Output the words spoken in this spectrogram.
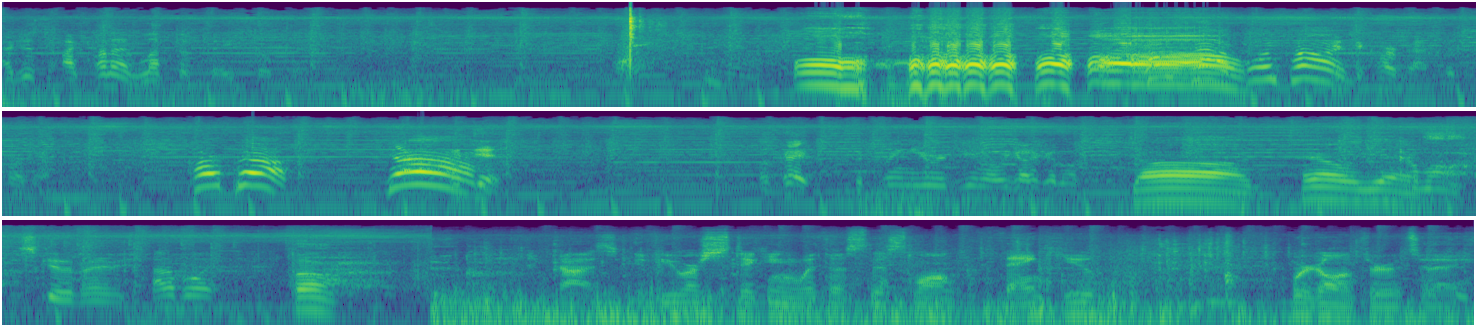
I just, I kind of left the face open. Oh! One time. Hit the car pass, hit the car pass. Car pass. Down. I did. Okay, between you and Gino, we got a good one. Dog. Hell yes. Come on, let's get it, baby. Attaboy. Boom. Guys, if you are sticking with us this long, thank you. We're going through it today.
